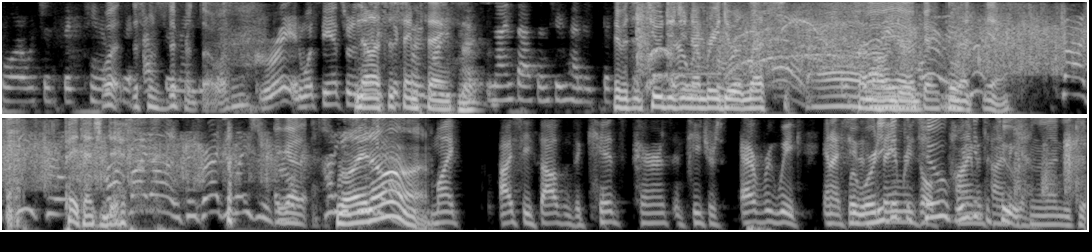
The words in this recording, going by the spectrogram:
four, which is 16. What? This one's different, though, wasn't it? Great. And what's the answer to No, it's the same thing. 9,260. If it's a two digit number, you do it less oh, ah, from yeah, 100. yeah, okay, cool. Then- yeah. Pay attention, Dave. Right on. Congratulations. I got it. Right on. Mike, I see thousands of kids, parents, and teachers every week, and I see Wait, the where do you get the two? Where do you get the two again? from the '92?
